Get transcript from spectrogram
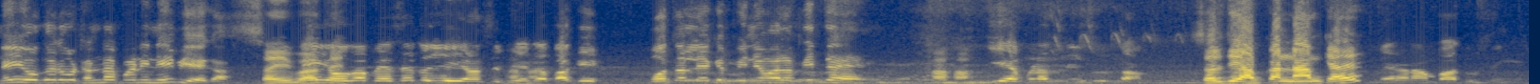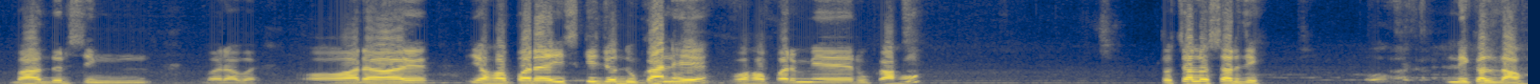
नहीं होगा तो वो ठंडा पानी नहीं पिएगा। सही बात नहीं है। होगा पैसे तो ये यहाँ से पिएगा। बाकी बोतल लेके पीने वाला पीते हैं। हाँ हाँ। ये अपना तो सर जी आपका नाम क्या है? मेरा नाम बहादुर सिंह है। बहादुर सिंह बराबर। और यहाँ पर इसकी जो दुकान है वहाँ पर मैं रुका हूँ। तो चलो सर जी ओके નીકળતા હું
